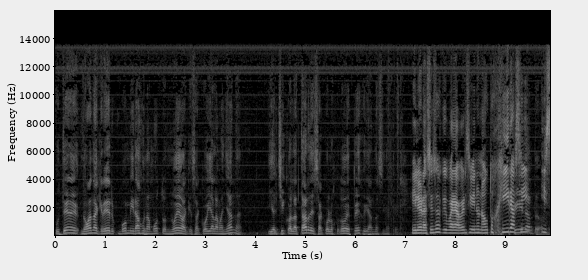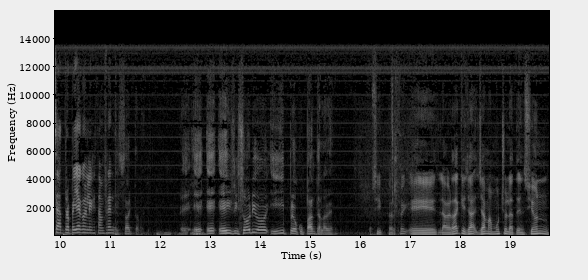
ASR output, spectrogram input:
ustedes no van a creer, vos mirás una moto nueva que sacó ya a la mañana y el chico a la tarde sacó los dos espejos y anda sin espejo. Y lo gracioso es que para ver si viene un auto gira así Gira todo. y se atropella con el que está enfrente. Exactamente. Eh, eh, eh, es irrisorio y preocupante a la vez. Sí, perfecto. Eh, la verdad que ya llama mucho la atención,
